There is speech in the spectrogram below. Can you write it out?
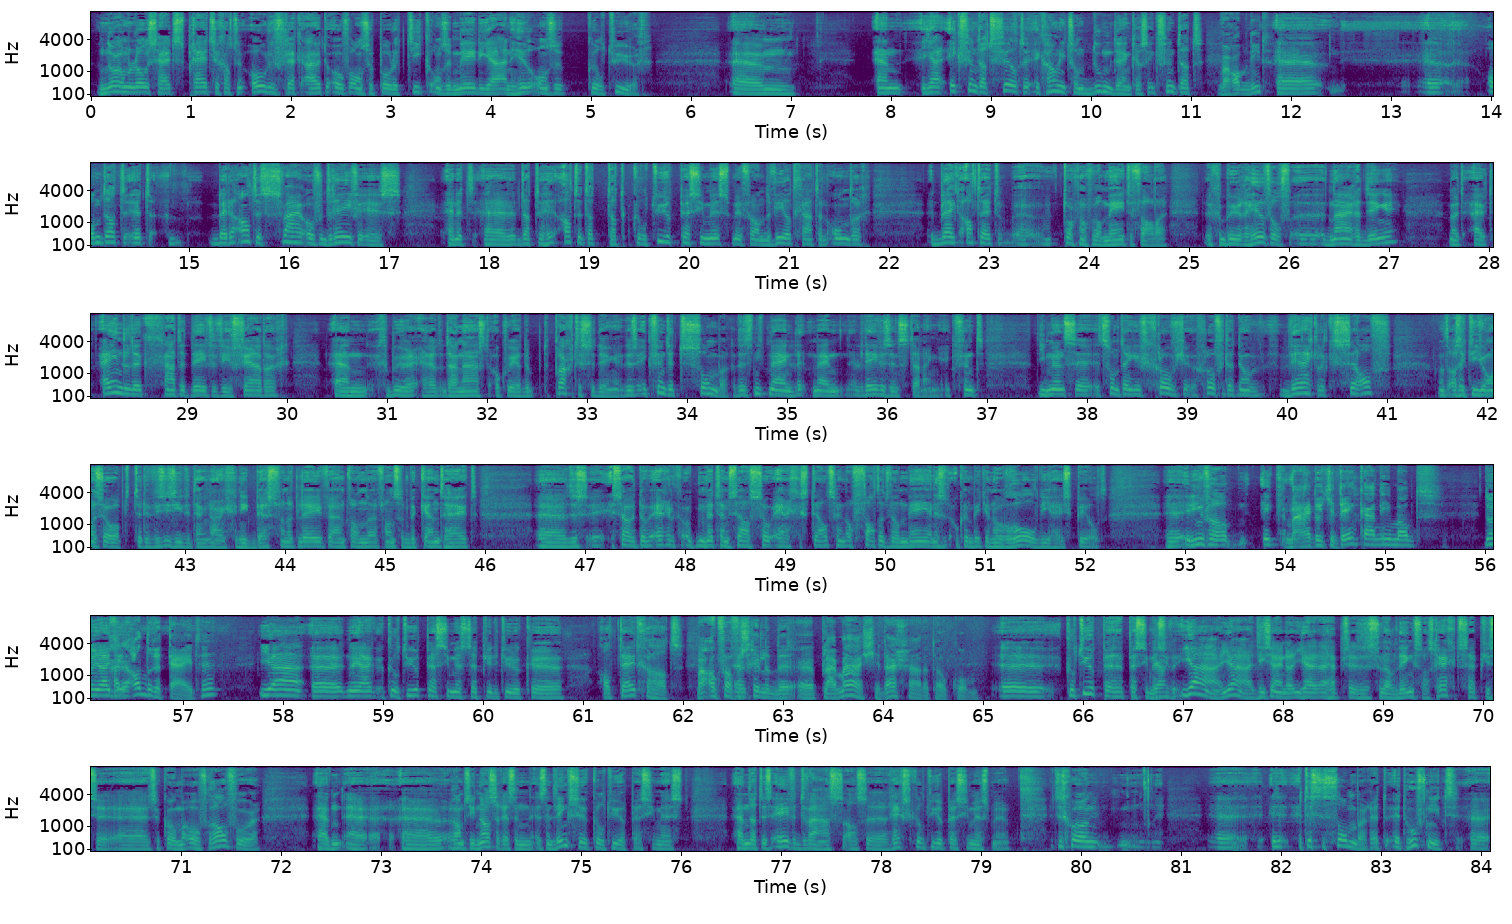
normloosheid spreidt zich als een olievlek uit over onze politiek, onze media en heel onze cultuur. Um, en ja, ik vind dat veel te... Ik hou niet van doemdenkers. Ik vind dat... Waarom niet? Uh, uh, omdat het bijna altijd zwaar overdreven is. En het, uh, dat, altijd dat, dat cultuurpessimisme van de wereld gaat ten onder... Het blijkt altijd toch nog wel mee te vallen. Er gebeuren heel veel nare dingen... Maar uiteindelijk gaat het leven weer verder... En gebeuren er daarnaast ook weer de, de, prachtigste dingen. Dus ik vind het somber. Het is niet mijn, mijn levensinstelling. Ik vind die mensen... Soms denk ik, geloof je, geloof je dat nou werkelijk zelf? Want als ik die jongen zo op de televisie zie... dan denk ik, nou, ik geniet best van het leven en van, van zijn bekendheid. Uh, dus uh, zou het nou eigenlijk ook met hemzelf zo erg gesteld zijn? Of valt het wel mee en is het ook een beetje een rol die hij speelt? Uh, in ieder geval... Ik, maar hij doet je denken aan iemand nou ja, uit een andere tijd, hè? Ja, uh, nou ja, cultuurpessimist heb je natuurlijk uh, altijd gehad. Maar ook van verschillende uh, pluimage, daar gaat het ook om. Uh, cultuurpessimisten, ja. ja. Ja, die zijn er, ja, heb ze zowel links als rechts, heb je ze, ze komen overal voor. En Ramzi Nasser is een, is een linkse cultuurpessimist. En dat is even dwaas als rechtscultuurpessimisme. Het is gewoon... Uh, het is te somber. Het, het, hoeft, niet, uh,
